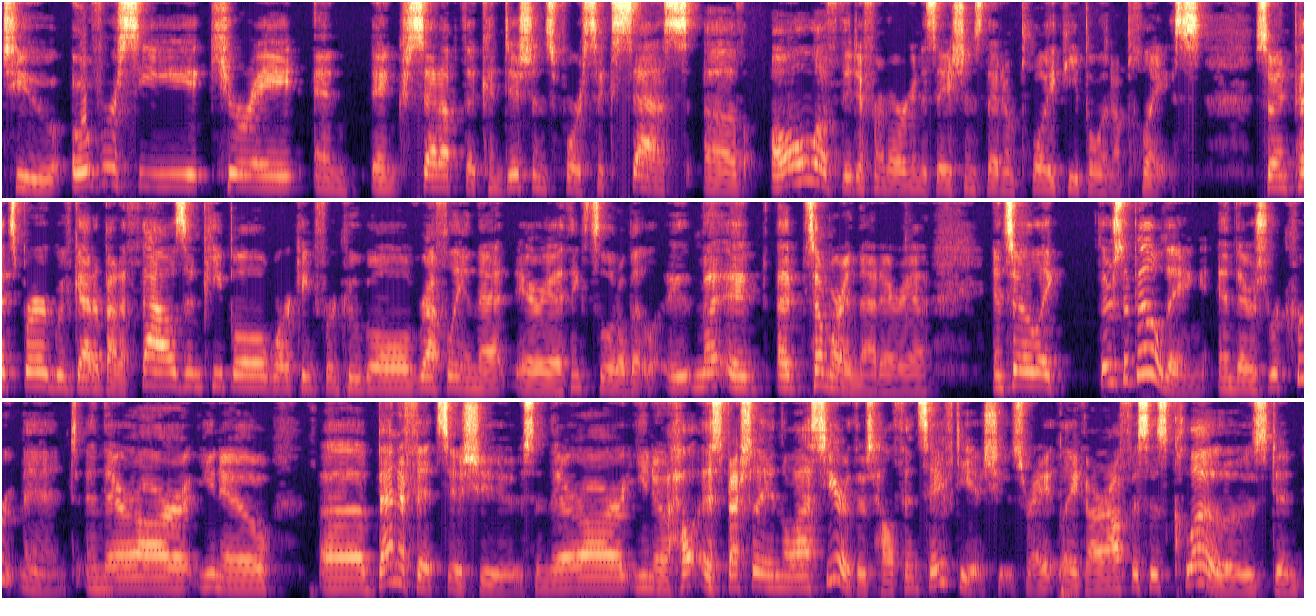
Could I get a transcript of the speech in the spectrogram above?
to oversee, curate, and, and set up the conditions for success of all of the different organizations that employ people in a place. So in Pittsburgh, we've got about a thousand people working for Google, roughly in that area. I think it's a little bit uh, somewhere in that area. And so like there's a building and there's recruitment and there are, you know, uh, benefits issues and there are, you know, especially in the last year, there's health and safety issues, right? Like our office is closed and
